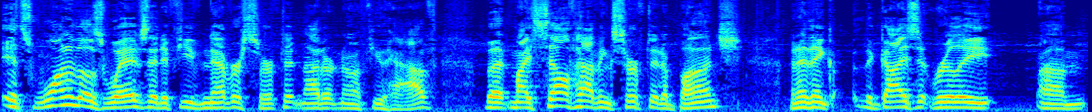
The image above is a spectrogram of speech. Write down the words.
it's one of those waves that if you've never surfed it, and I don't know if you have, but myself having surfed it a bunch, and I think the guys that really, um,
